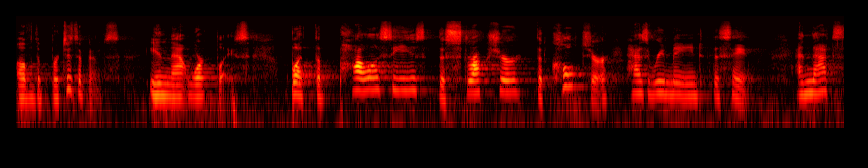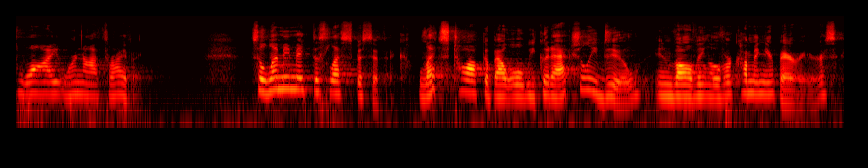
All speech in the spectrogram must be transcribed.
of the participants in that workplace. But the policies, the structure, the culture has remained the same. And that's why we're not thriving. So let me make this less specific. Let's talk about what we could actually do involving overcoming your barriers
